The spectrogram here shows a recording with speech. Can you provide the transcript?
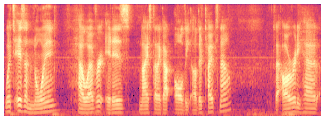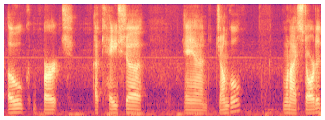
Which is annoying. However, it is nice that I got all the other types now. Because I already had oak, birch, acacia, and jungle when I started.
